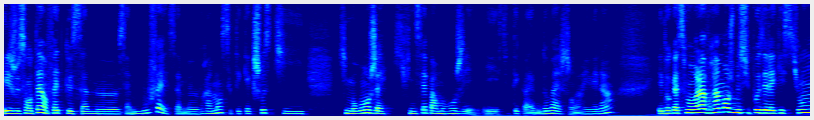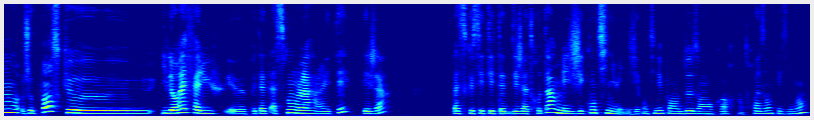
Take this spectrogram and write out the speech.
Et je sentais en fait que ça me, ça me bouffait. Ça me, vraiment, c'était quelque chose qui, qui me rongeait, qui finissait par me ronger. Et c'était quand même dommage d'en arriver là. Et donc à ce moment-là, vraiment, je me suis posé la question. Je pense que il aurait fallu peut-être à ce moment-là arrêter déjà, parce que c'était peut-être déjà trop tard. Mais j'ai continué. J'ai continué pendant deux ans encore, enfin trois ans quasiment.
